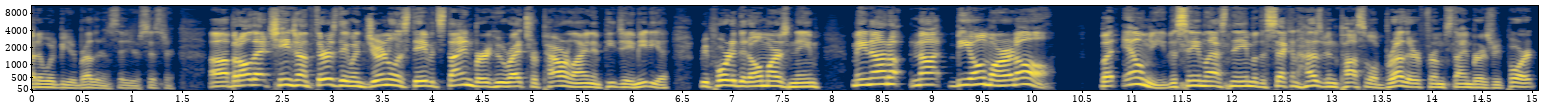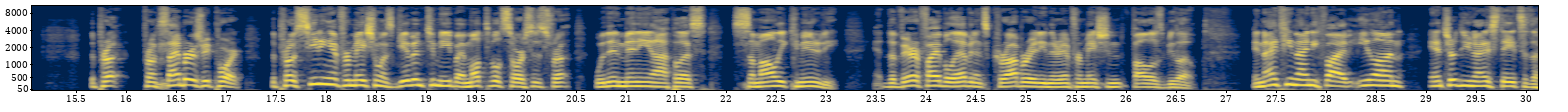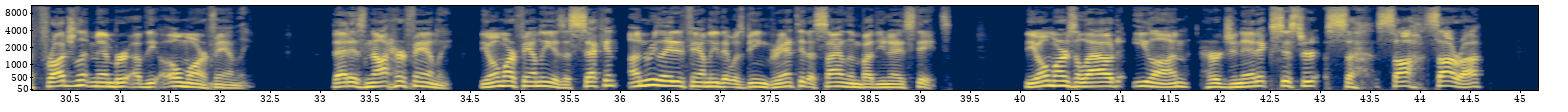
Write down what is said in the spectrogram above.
but it would be your brother instead of your sister. Uh, but all that changed on Thursday when journalist David Steinberg, who writes for Powerline and PJ Media, reported that Omar's name may not not be Omar at all, but Elmi, the same last name of the second husband, possible brother from Steinberg's report. The pro- from Steinberg's report, the proceeding information was given to me by multiple sources from within Minneapolis Somali community. The verifiable evidence corroborating their information follows below. In 1995, Ilhan entered the United States as a fraudulent member of the Omar family. That is not her family. The Omar family is a second, unrelated family that was being granted asylum by the United States. The Omars allowed Ilhan, her genetic sister Sa- Sa- Sarah,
